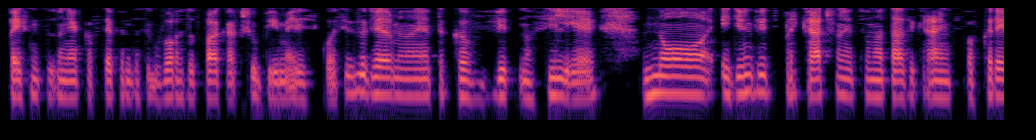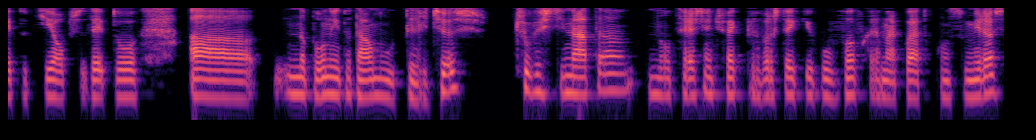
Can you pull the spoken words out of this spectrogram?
песните до някакъв степен да се говори за това как ще убием или си класи, да гледаме на нея такъв вид насилие, но един вид прекрачването на тази граница, в където ти общо взето а, напълно и тотално отричаш човещината на отсрещния човек, превръщайки го в храна, която консумираш.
